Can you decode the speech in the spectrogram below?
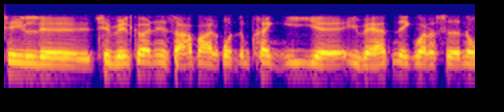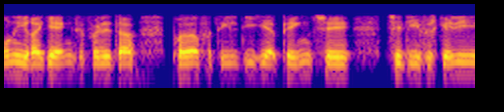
til, øh, til velgørenhedsarbejde rundt omkring i, øh, i verden, ikke? hvor der sidder nogen i regeringen selvfølgelig, der prøver at fordele de her penge til, til de forskellige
